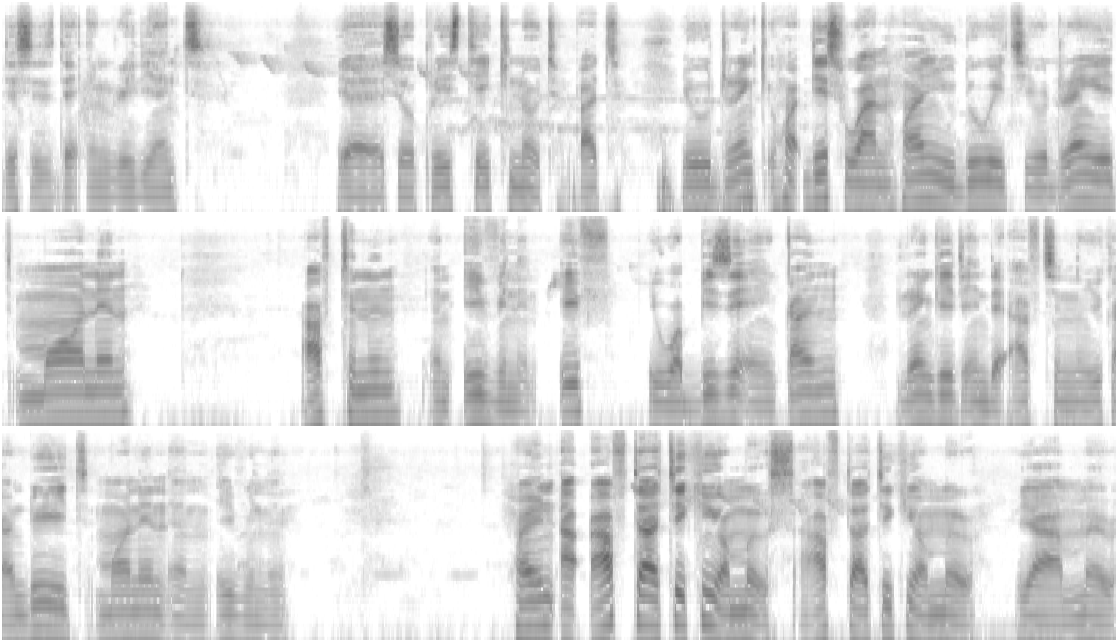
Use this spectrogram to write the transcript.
This is the ingredient. Yeah so please take note. But you drink this one when you do it you drink it morning afternoon and evening. If you are busy and you can't drink it in the afternoon you can do it morning and evening when after taking your meals after taking your meal yeah meal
